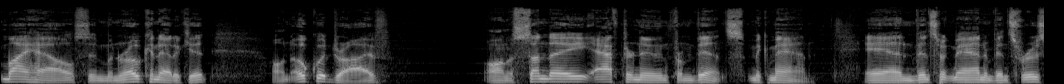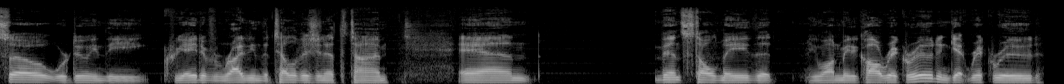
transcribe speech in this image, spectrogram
my house in Monroe, Connecticut on Oakwood Drive on a Sunday afternoon from Vince McMahon. And Vince McMahon and Vince Russo were doing the creative and writing the television at the time. And Vince told me that he wanted me to call Rick Rude and get Rick Rude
